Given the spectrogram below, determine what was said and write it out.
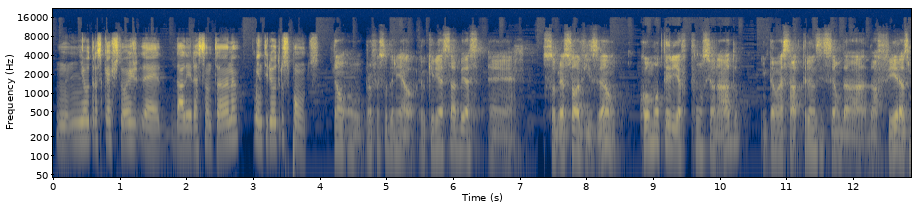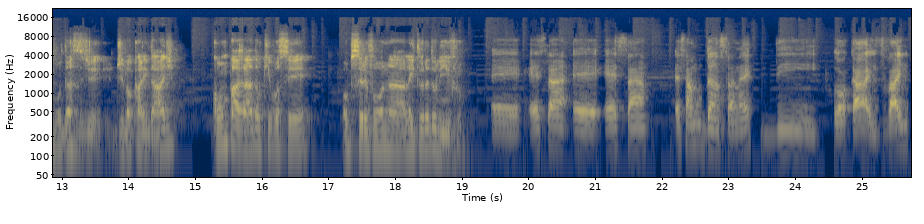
em outras questões é, da Leira Santana, entre outros pontos. Então, professor Daniel, eu queria saber é, sobre a sua visão, como teria funcionado então essa transição da, da feira, as mudanças de, de localidade, comparado ao que você observou na leitura do livro. É, essa, é, essa, essa mudança né, de locais vai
